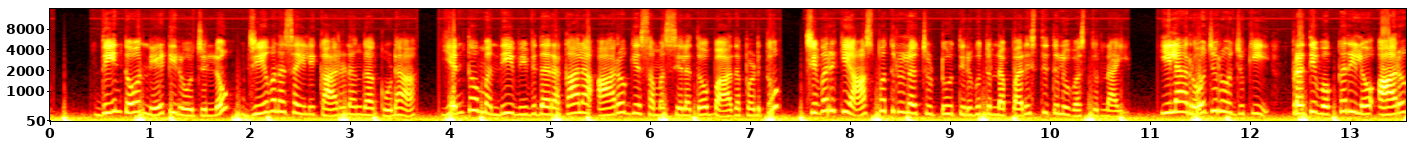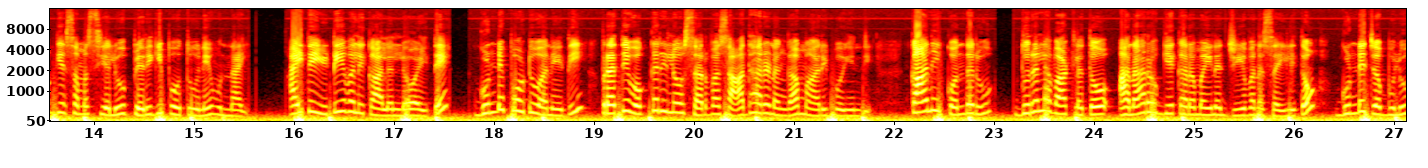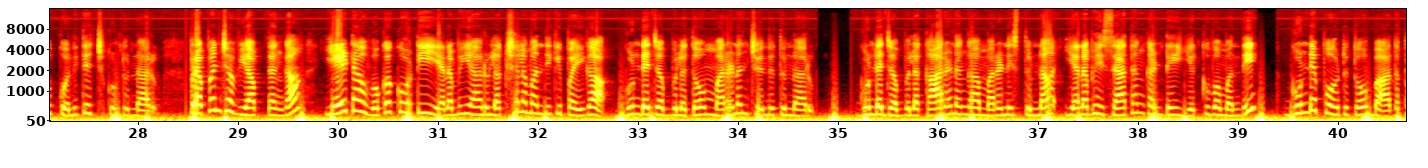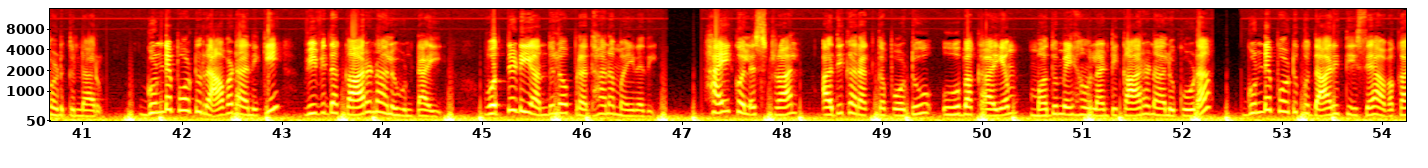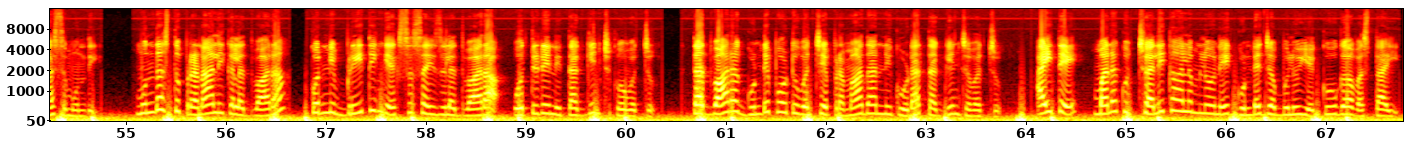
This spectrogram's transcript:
దీంతో నేటి రోజుల్లో జీవనశైలి కారణంగా కూడా ఎంతోమంది వివిధ రకాల ఆరోగ్య సమస్యలతో బాధపడుతూ చివరికి ఆస్పత్రుల చుట్టూ తిరుగుతున్న పరిస్థితులు వస్తున్నాయి. ఇలా రోజురోజుకి ప్రతి ఒక్కరిలో ఆరోగ్య సమస్యలు పెరిగిపోతూనే ఉన్నాయి. అయితే ఇటీవలి కాలంలో అయితే గుండెపోటు అనేది ప్రతి ఒక్కరిలో సర్వసాధారణంగా మారిపోయింది. కానీ కొందరు దురలవాట్లతో అనారోగ్యకరమైన జీవన శైలితో గుండె జబ్బులు కొని తెచ్చుకుంటున్నారు. ప్రపంచవ్యాప్తంగా ఏటా ఒక కోటి ఎనభై ఆరు లక్షల మందికి పైగా గుండె జబ్బులతో మరణం చెందుతున్నారు. గుండె జబ్బుల కారణంగా మరణిస్తున్న ఎనభై శాతం కంటే ఎక్కువ మంది గుండెపోటుతో బాధపడుతున్నారు. గుండెపోటు రావడానికి వివిధ కారణాలు ఉంటాయి. ఒత్తిడి అందులో ప్రధానమైనది. హై కొలెస్ట్రాల్ అధిక రక్తపోటు ఊబకాయం మధుమేహం లాంటి కారణాలు కూడా గుండెపోటుకు దారితీసే అవకాశం ఉంది. ముందస్తు ప్రణాళికల ద్వారా కొన్ని బ్రీతింగ్ ఎక్సర్సైజుల ద్వారా ఒత్తిడిని తగ్గించుకోవచ్చు. తద్వారా గుండెపోటు వచ్చే ప్రమాదాన్ని కూడా తగ్గించవచ్చు. అయితే మనకు చలికాలంలోనే గుండె జబ్బులు ఎక్కువగా వస్తాయి.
